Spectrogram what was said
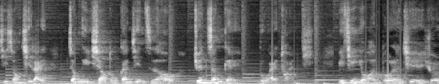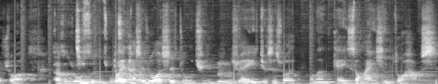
集中起来整理、消毒干净之后，捐赠给乳癌团体。毕竟有很多人其实就是说，他是弱势族群，对，他是弱势族群，所以就是说我们可以送爱心做好事。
